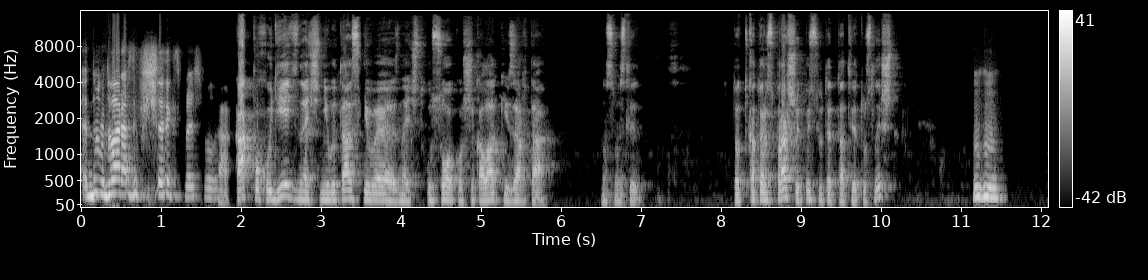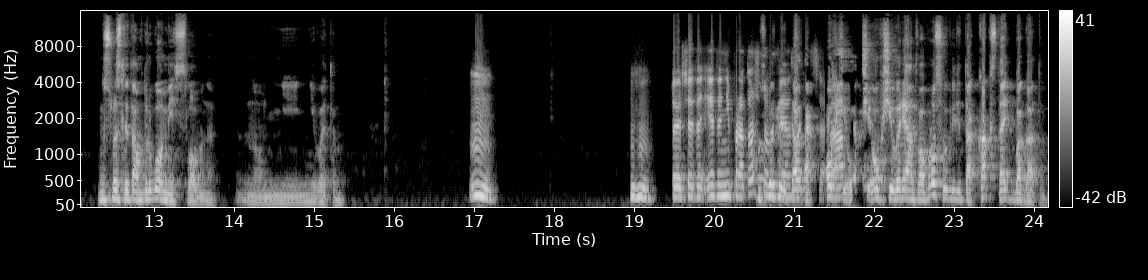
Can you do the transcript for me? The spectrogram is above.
Да, два разных человека спрашивало. Да, как похудеть, значит, не вытаскивая, значит, кусок шоколадки изо рта? Ну, в смысле, тот, который спрашивает, пусть вот этот ответ услышит. Угу. Ну, в смысле, там в другом месте сломано. Ну, не, не в этом. Mm. Угу. То есть это, это не про то, ну, что ну, смысле, давай так, общий, а... общий, общий вариант вопроса выглядит так. Как стать богатым?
